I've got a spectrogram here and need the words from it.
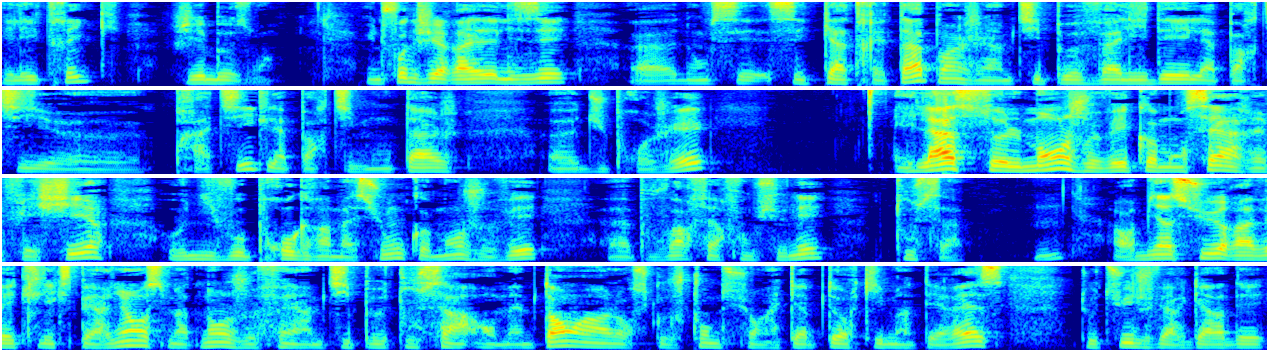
électrique j'ai besoin. Une fois que j'ai réalisé euh, donc ces, quatre étapes, hein, j'ai un petit peu validé la partie euh, pratique, la partie montage euh, du projet. Et là seulement, je vais commencer à réfléchir au niveau programmation, comment je vais pouvoir faire fonctionner tout ça. Hmm. Alors bien sûr, avec l'expérience, maintenant je fais un petit peu tout ça en même temps. Hein. Lorsque je tombe sur un capteur qui m'intéresse, tout de suite je vais regarder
